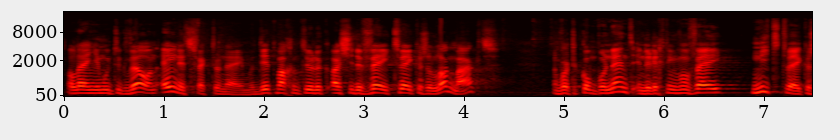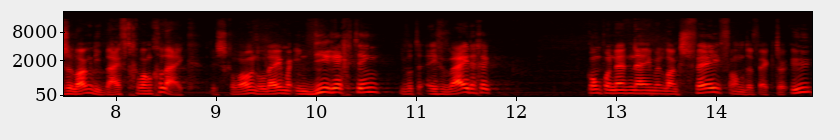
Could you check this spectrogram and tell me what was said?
Alleen je moet natuurlijk wel een eenheidsvector nemen. Dit mag natuurlijk, als je de v twee keer zo lang maakt, dan wordt de component in de richting van v niet twee keer zo lang, die blijft gewoon gelijk. Dus gewoon alleen maar in die richting, je wilt de evenwijdige component nemen langs v van de vector u.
